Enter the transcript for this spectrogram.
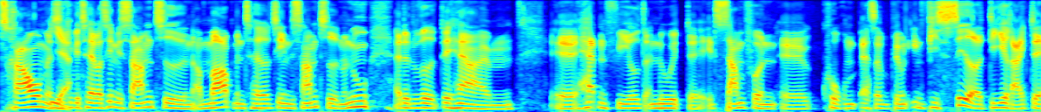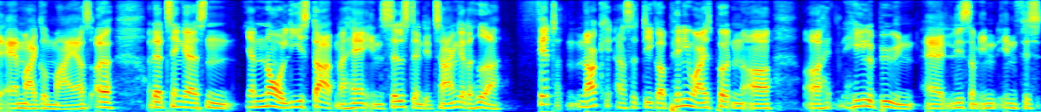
traume, så kan vi tale os ind i samtiden, og mob mentality ind i samtiden, og nu er det, du ved, det her øhm, øh, Haddonfield er nu et, øh, et samfund, øh, korrum, altså blevet inficeret direkte af Michael Myers, og, og der tænker jeg sådan, jeg når lige i starten at have en selvstændig tanke, der hedder, fedt nok, altså de går Pennywise på den, og, og hele byen er ligesom in, infic-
